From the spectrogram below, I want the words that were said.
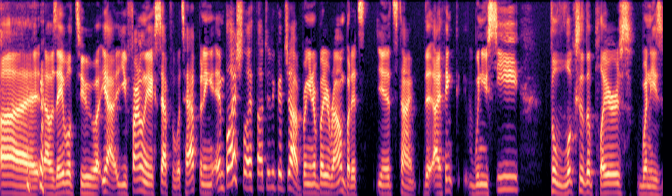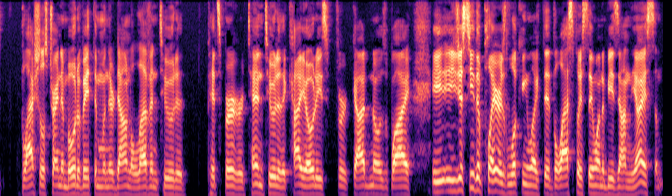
uh, i was able to uh, yeah you finally accept what's happening. And Blashill, i thought did a good job bringing everybody around but it's it's time. I think when you see the looks of the players when he's Blashill's trying to motivate them when they're down 11-2 to Pittsburgh or 10 2 to the Coyotes for God knows why. You, you just see the players looking like the, the last place they want to be is on the ice. And,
